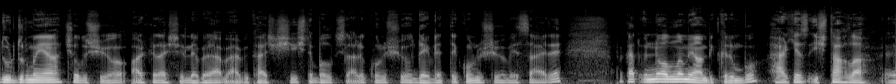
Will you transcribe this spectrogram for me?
durdurmaya çalışıyor arkadaşlarıyla beraber birkaç kişi işte balıkçılarla konuşuyor, devletle konuşuyor vesaire. Fakat önüne alınamayan bir kırım bu. Herkes iştahla e,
